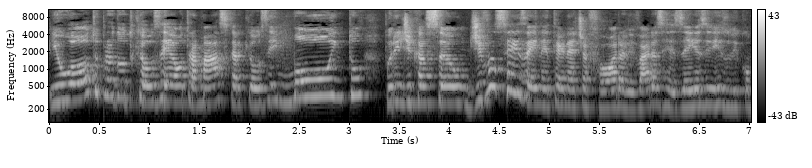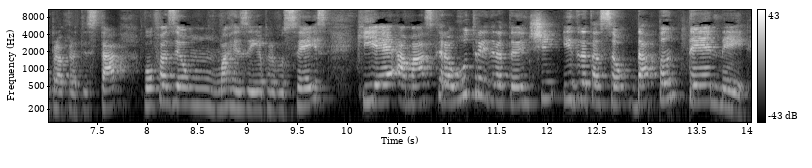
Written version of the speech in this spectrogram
E o outro produto que eu usei, a outra máscara que eu usei muito por indicação de vocês aí na internet afora, vi várias resenhas e resolvi comprar pra testar. Vou fazer um, uma resenha pra vocês, que é a máscara Ultra Hidratante Hidratação da Pantene.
